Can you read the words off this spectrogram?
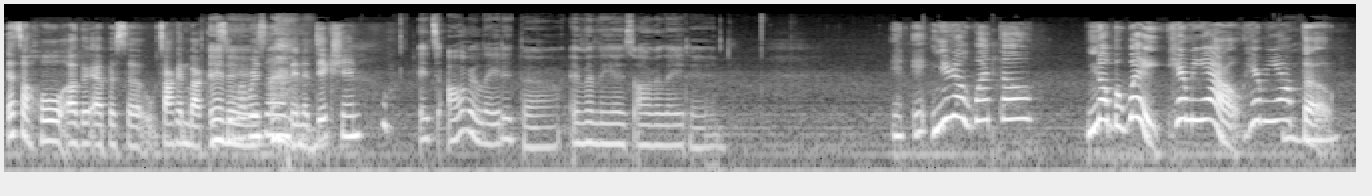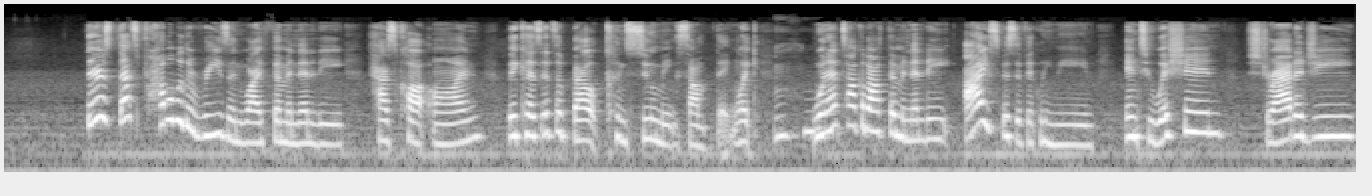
that's a whole other episode talking about consumerism and addiction. It's all related though. It really is all related. It, it, you know what though? No, but wait, hear me out. Hear me out mm-hmm. though. There's that's probably the reason why femininity has caught on because it's about consuming something. Like mm-hmm. when I talk about femininity, I specifically mean intuition, strategy,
